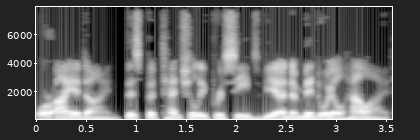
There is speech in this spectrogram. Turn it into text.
or iodine. This potentially proceeds via an amidoyl halide.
